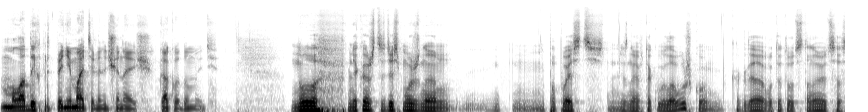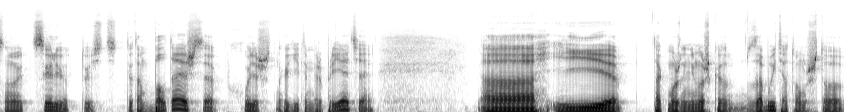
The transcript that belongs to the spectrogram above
молодых предпринимателей начинающих? Как вы думаете? Ну, мне кажется, здесь можно попасть, не знаю, в такую ловушку, когда вот это вот становится основной целью. То есть ты там болтаешься, ходишь на какие-то мероприятия, а, и так можно немножко забыть о том, что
